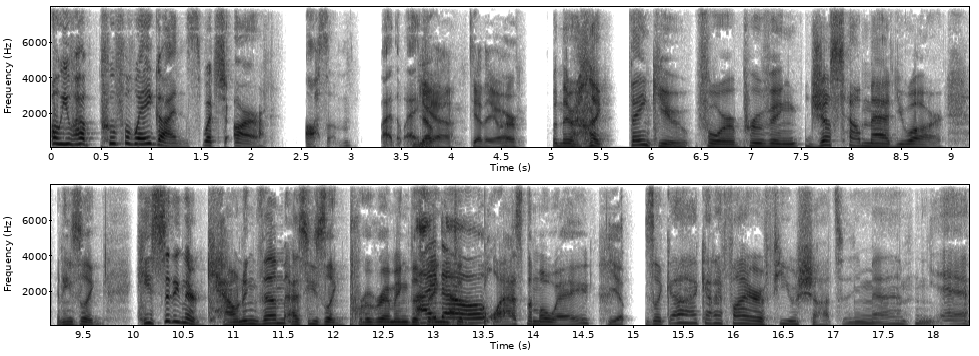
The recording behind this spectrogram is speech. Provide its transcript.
Oh, you have poof away guns, which are awesome, by the way. yeah yeah they are when they were like, "Thank you for proving just how mad you are," and he's like, he's sitting there counting them as he's like programming the thing to blast them away. yep He's like, ah, I gotta fire a few shots. Meh, yeah.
